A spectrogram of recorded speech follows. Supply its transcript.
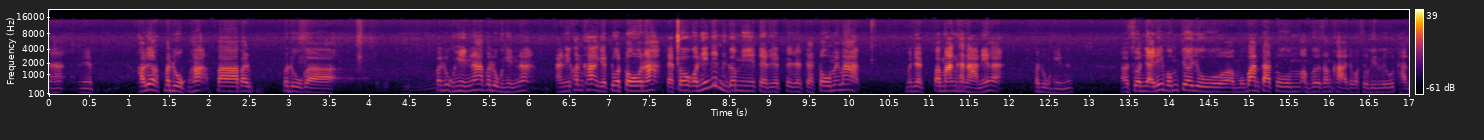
นะฮะเนี่ยเขาเรียกปลาดุกฮะปลาปลาปลาดุกอะปลาดุกหินนะฮะปลาดุกหินนะอันนี้ค่อนข้างจะตัวโตนะแต่โตกว่านี้นิดหนึ่งก็มีแต่แต่แต่แต่โตไม่มาก มันจะประมาณขนาดนี้แหละปลาดุกหินส่วนใหญ่ที่ผมเจออยู่หมู่บ้านตาตูมอำเภอสังขละจังหวัดสุรินทร์หรือฐาน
